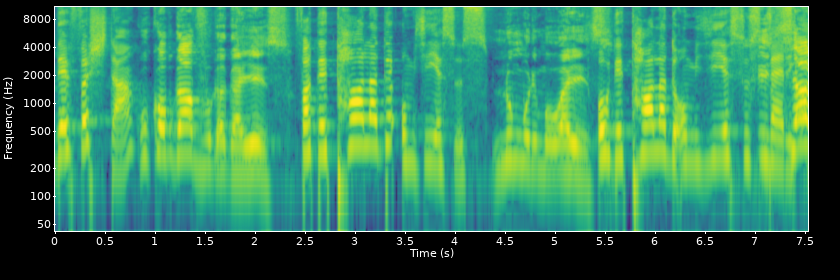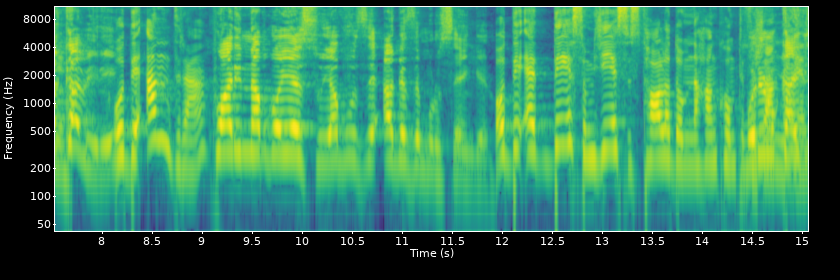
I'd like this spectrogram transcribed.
Det första, för att det talade om Jesus. Och det talade om Jesus verk. Och det andra, och det är det som Jesus talade om när han kom till församlingen.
